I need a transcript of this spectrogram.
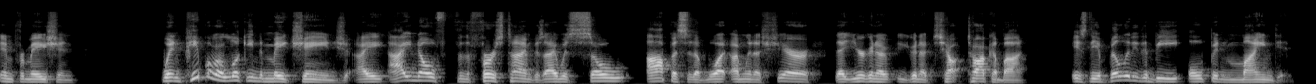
information. When people are looking to make change, I I know for the first time because I was so opposite of what I'm going to share that you're gonna you're gonna talk about is the ability to be open minded.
